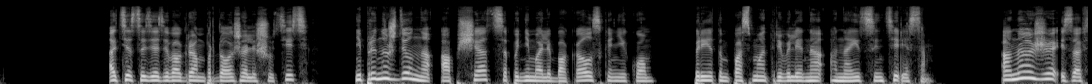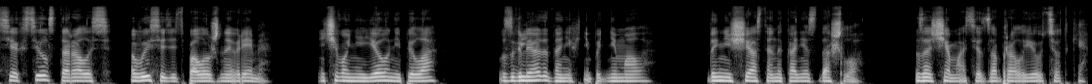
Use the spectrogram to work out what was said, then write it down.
Отец и дядя Ваграм продолжали шутить, непринужденно общаться, поднимали бокалы с коньяком, при этом посматривали на Анаид с интересом. Она же изо всех сил старалась высидеть положенное время. Ничего не ела, не пила, взгляда на них не поднимала. До несчастной наконец дошло. Зачем отец забрал ее у тетки?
